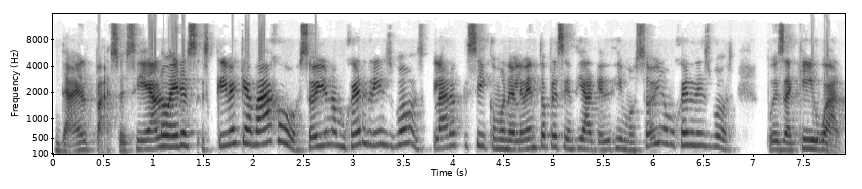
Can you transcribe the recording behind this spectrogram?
da el paso. Si ya lo eres, escribe aquí abajo, soy una mujer Dreams Boss. Claro que sí, como en el evento presencial que decimos, soy una mujer Dreams Boss. Pues aquí igual,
